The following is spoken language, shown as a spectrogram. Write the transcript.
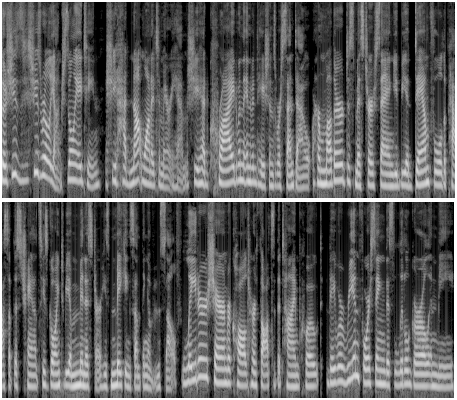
So she's she's really young. She's only 18. She had not wanted to marry him. She had cried when the invitations were sent out. Her mother dismissed her saying you'd be a damn fool to pass up this chance. He's going to be a minister. He's making something of himself. Later Sharon recalled her thoughts at the time, quote, "They were reinforcing this little girl in me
